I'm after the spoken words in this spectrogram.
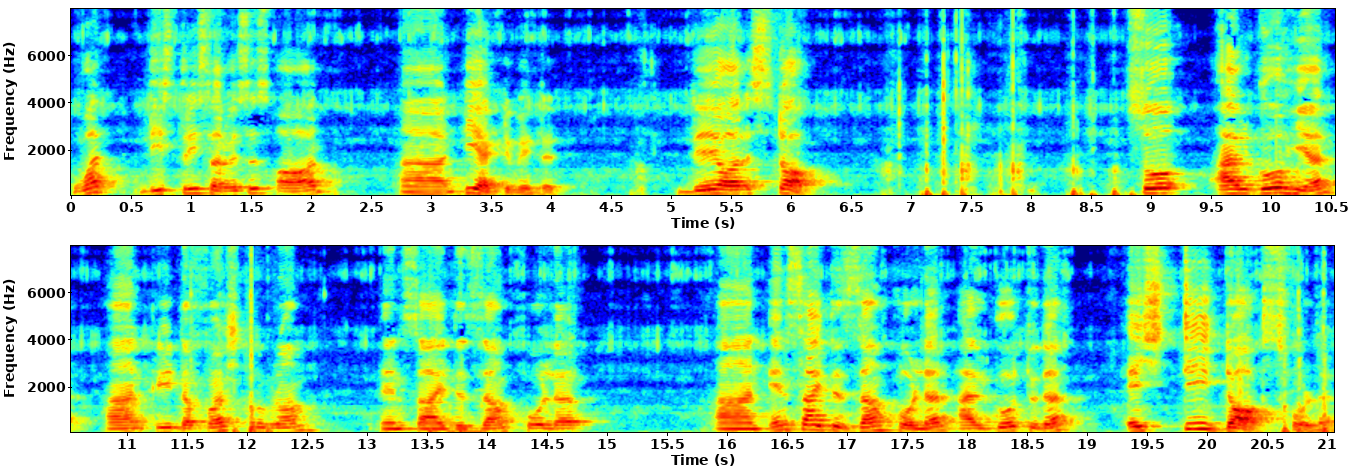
what these three services are uh, deactivated. They are stopped. So I will go here and create the first program inside the XAMPP folder. And inside the XAMPP folder I will go to the htdocs folder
